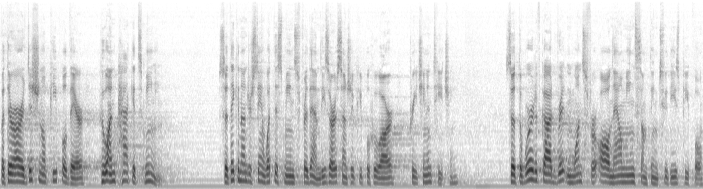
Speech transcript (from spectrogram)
but there are additional people there who unpack its meaning so they can understand what this means for them. These are essentially people who are preaching and teaching. So that the word of God written once for all now means something to these people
